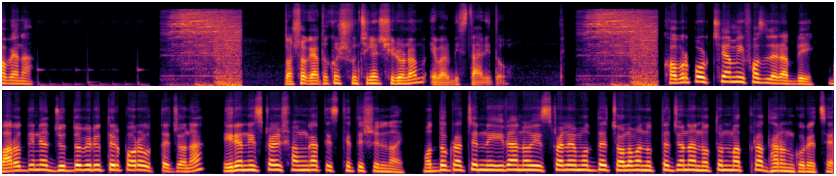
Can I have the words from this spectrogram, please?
হবে না। দর্শক, এতক্ষণ শুনছিলেন শিরোনাম, এবার বিস্তারিত। খবর পড়ছি আমি ফজলে রাব্বি ভারত দিনের যুদ্ধবিরতির পরে উত্তেজনা ইরান ইসরায়েল সংঘাত স্থিতিশীল নয়। মধ্যপ্রাচ্যের ইরান ও ইসরায়েলের মধ্যে চলমান উত্তেজনা নতুন মাত্রা ধারণ করেছে।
